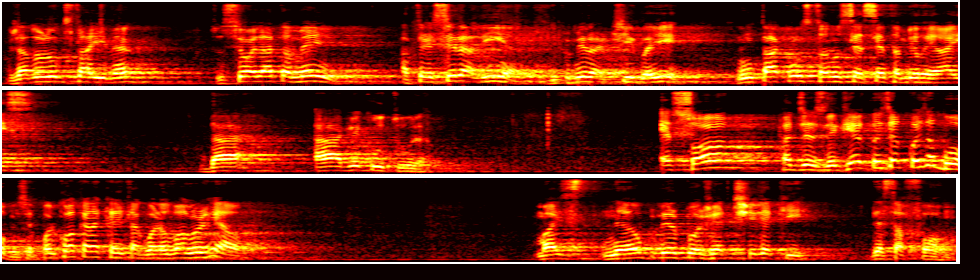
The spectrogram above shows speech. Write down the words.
O vereador Lucas está aí, né? Se você olhar também a terceira linha do primeiro artigo aí, não está constando 60 mil reais da agricultura. É só para dizer que é coisa, coisa boba. Você pode colocar na caneta agora o valor real. Mas não é o primeiro projeto que chega aqui dessa forma.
